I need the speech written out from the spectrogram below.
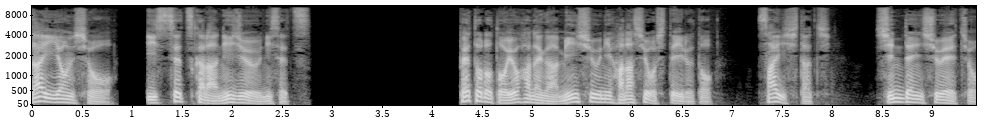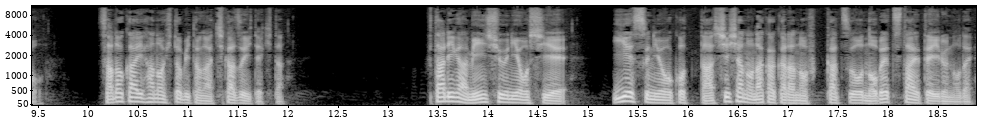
第4章1節から22節ペトロとヨハネが民衆に話をしていると、祭司たち、神殿守衛長、サドカイ派の人々が近づいてきた。二人が民衆に教え、イエスに起こった死者の中からの復活を述べ伝えているので、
